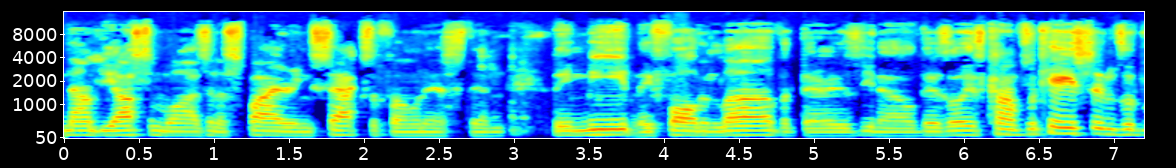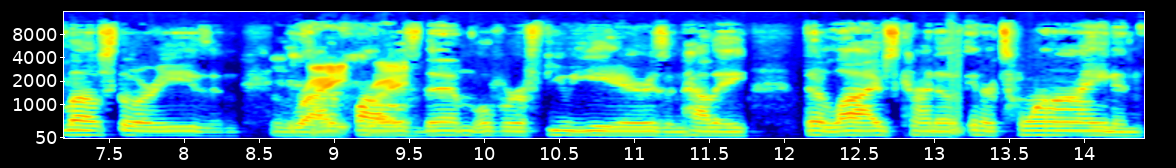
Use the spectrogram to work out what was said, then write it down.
Nnamdi Asomugha is an aspiring saxophonist, and they meet and they fall in love. But there's you know there's always complications with love stories, and it Right, kind of follows right. them over a few years and how they their lives kind of intertwine and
